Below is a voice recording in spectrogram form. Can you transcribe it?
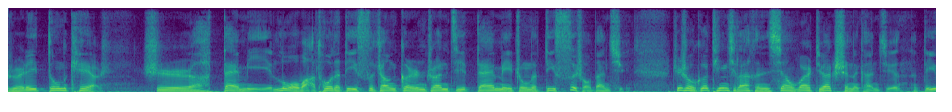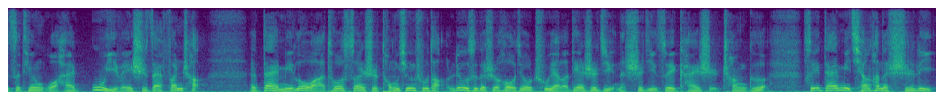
Really Don't Care 是戴米洛瓦托的第四张个人专辑《Demi》中的第四首单曲。这首歌听起来很像 One Direction 的感觉，第一次听我还误以为是在翻唱。那戴米洛瓦托算是童星出道，六岁的时候就出演了电视剧，那十几岁开始唱歌，所以 Demi 强悍的实力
